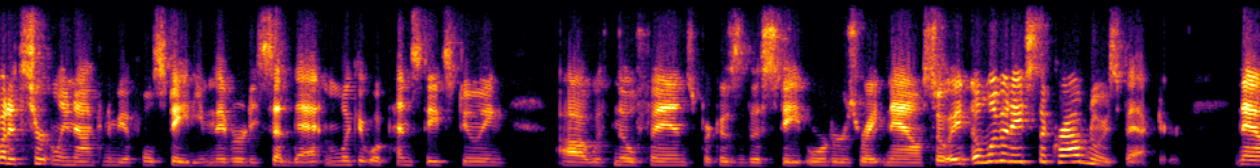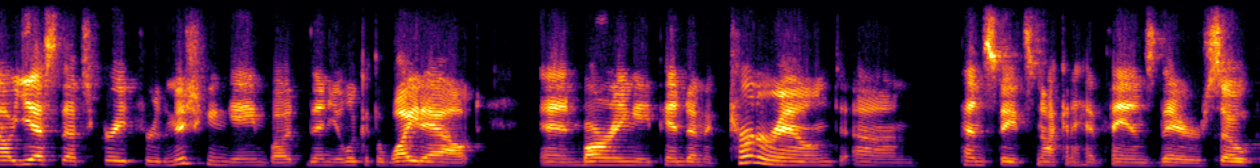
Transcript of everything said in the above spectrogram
But it's certainly not going to be a full stadium. They've already said that. And look at what Penn State's doing uh, with no fans because of the state orders right now. So it eliminates the crowd noise factor. Now, yes, that's great for the Michigan game, but then you look at the whiteout, and barring a pandemic turnaround, um, Penn State's not going to have fans there. So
